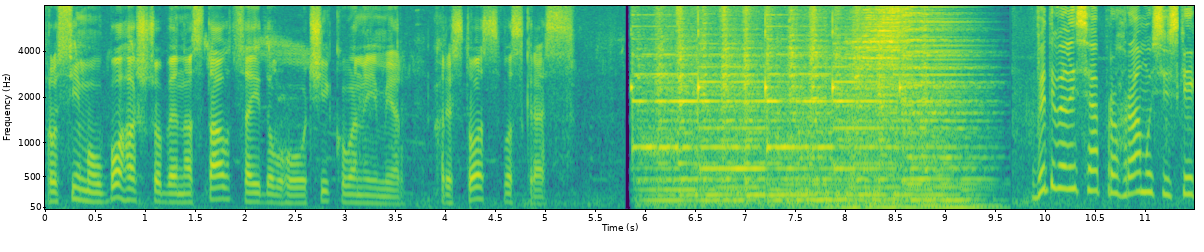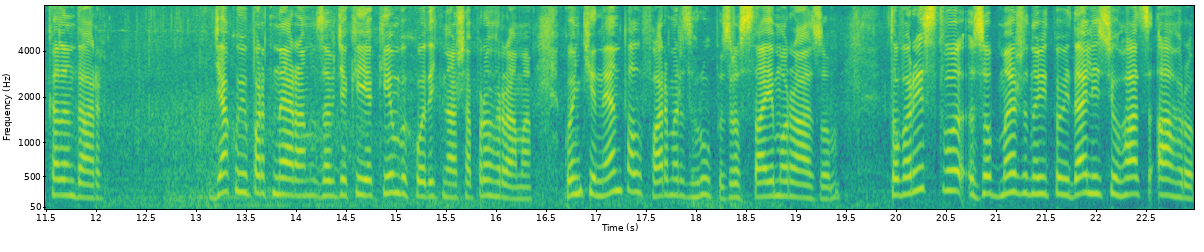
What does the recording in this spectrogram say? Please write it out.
просімо у Бога, щоб настав цей довгоочікуваний мир. Христос Воскрес! Ви дивилися програму Сільський календар. Дякую партнерам, завдяки яким виходить наша програма. Continental Farmers Group. Зростаємо разом. Товариство з обмеженою відповідальністю ГАЦ Агро.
